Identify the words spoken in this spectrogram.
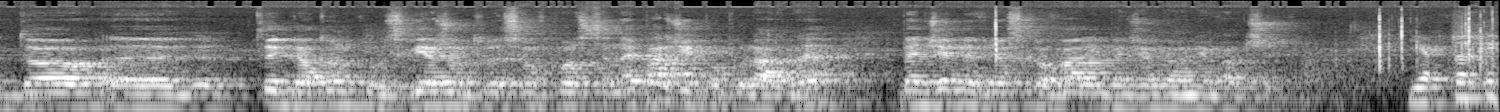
do tych gatunków zwierząt, które są w Polsce najbardziej popularne, będziemy wnioskowali, będziemy o nie walczyli. Jak to tych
